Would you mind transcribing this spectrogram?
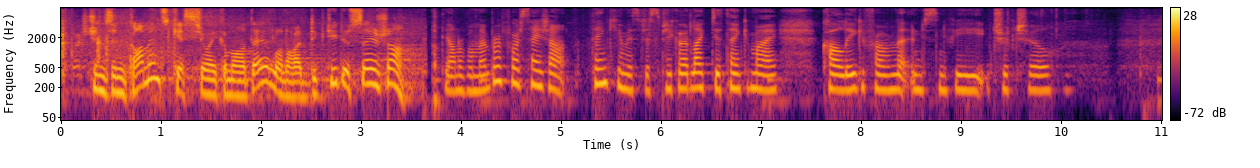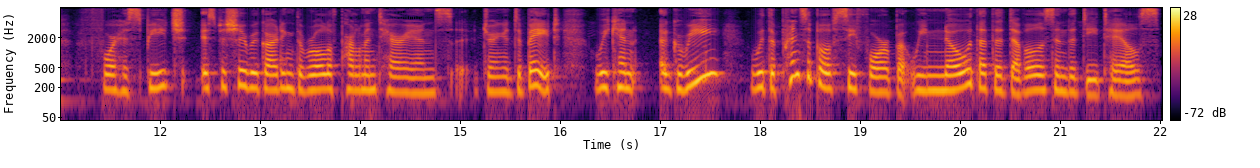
Questions and comments? Questions et commentaires. L'honorable député de Saint-Jean. The honourable member for Saint-Jean. Thank you, Mr. Speaker. I'd like to thank my colleague from Sniffy Churchill for his speech, especially regarding the role of parliamentarians uh, during a debate. We can agree with the principle of C4, but we know that the devil is in the details.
